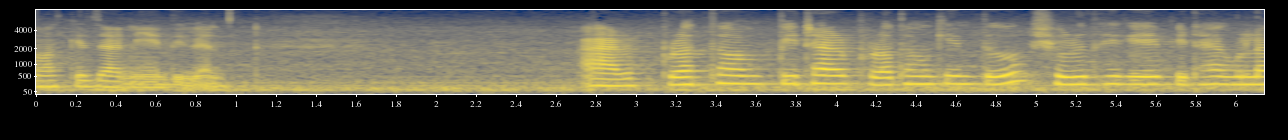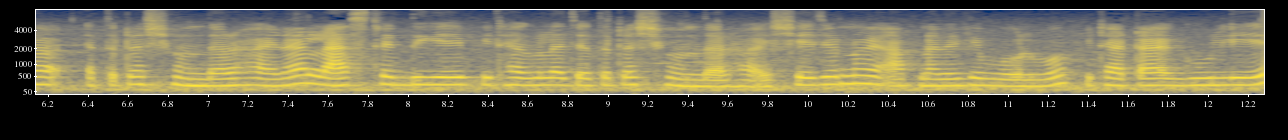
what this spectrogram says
আমাকে জানিয়ে দিবেন। আর প্রথম পিঠার প্রথম কিন্তু শুরু থেকে পিঠাগুলো এতটা সুন্দর হয় না, লাস্টের দিকে পিঠাগুলো যতটা সুন্দর হয় সেই জন্যই আপনাদেরকে বলব পিঠাটা গুলিয়ে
